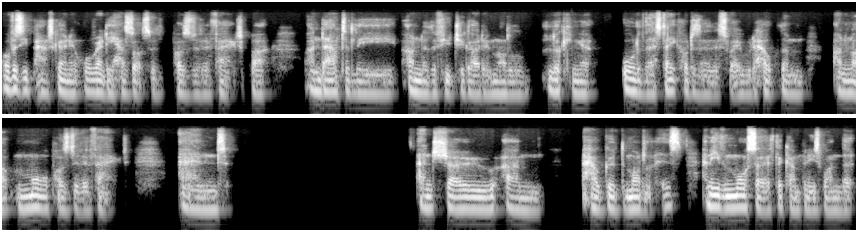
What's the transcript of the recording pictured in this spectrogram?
Obviously, Patagonia already has lots of positive effect, but undoubtedly, under the Future Guardian model, looking at all of their stakeholders in this way would help them unlock more positive effect and and show um, how good the model is, and even more so if the company is one that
